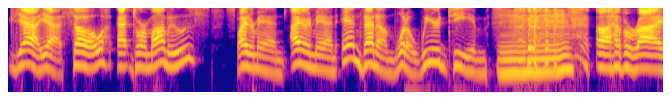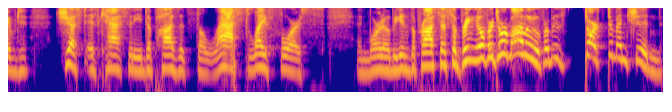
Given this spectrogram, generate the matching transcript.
Yeah, yeah. So at Dormammu's, Spider Man, Iron Man, and Venom, what a weird team, Mm-hmm. uh, have arrived just as Kasady deposits the last life force. And Mordo begins the process of bringing over Dormammu from his dark dimension.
